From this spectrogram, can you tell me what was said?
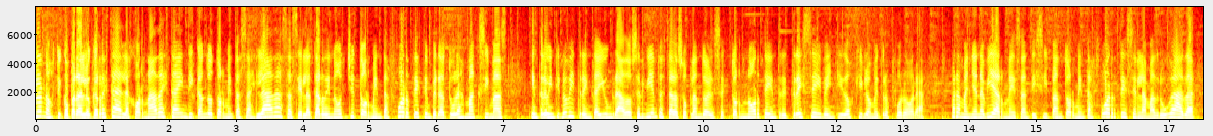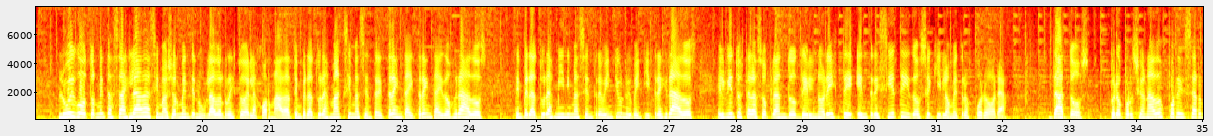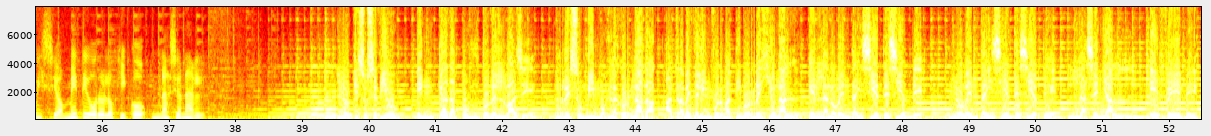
Pronóstico para lo que resta de la jornada está indicando tormentas aisladas, hacia la tarde y noche tormentas fuertes, temperaturas máximas entre 29 y 31 grados. El viento estará soplando del sector norte entre 13 y 22 kilómetros por hora. Para mañana viernes anticipan tormentas fuertes en la madrugada, luego tormentas aisladas y mayormente nublado el resto de la jornada. Temperaturas máximas entre 30 y 32 grados temperaturas mínimas entre 21 y 23 grados. El viento estará soplando del noreste entre 7 y 12 kilómetros por hora. Datos proporcionados por el Servicio Meteorológico Nacional. Lo que sucedió en cada punto del valle. Resumimos la jornada a través del informativo regional en la 977. 977, la señal FM.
